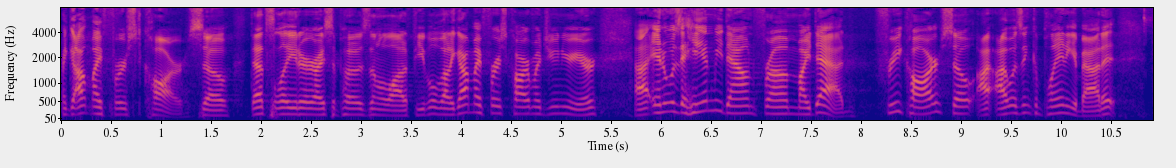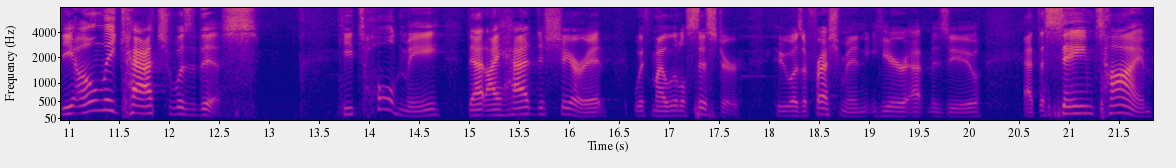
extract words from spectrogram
I got my first car. So that's later, I suppose, than a lot of people. But I got my first car my junior year, uh, and it was a hand me down from my dad. Free car, so I, I wasn't complaining about it. The only catch was this he told me that I had to share it with my little sister, who was a freshman here at Mizzou at the same time.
